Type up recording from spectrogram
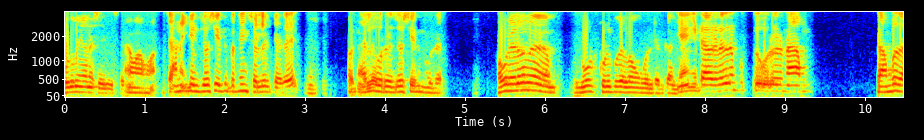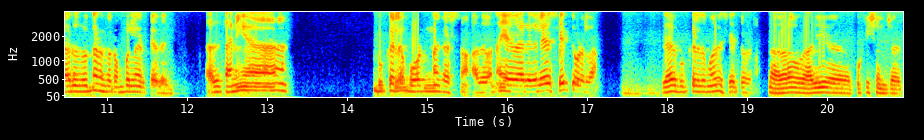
புதுமையான செய்தி சார். ஆமா ஆமா. சாணக்கியர் ஜோசியத்தை பத்தியும் சொல்லியிருக்காரு. அவர் நல்ல ஒரு ஜோசியன் கூட. அவர் எழுதின நோட் குறிப்புகள்லாம் உங்கள்ட்ட இருக்காங்க என்கிட்ட அவர் எழுதுன புக்கு ஒரு நாம் ஒரு ஐம்பது அறுபது புக்கு எனக்கு ரொம்பலாம் இருக்காது. அது தனியா புக்கெல்லாம் போடணும்னா கஷ்டம். அது வேணா வேற இதுலயே சேர்த்து விடலாம். ஏதாவது புக் எழுதும் போது சேர்த்து விடலாம் அதெல்லாம் ஒரு அரிய பொக்கிஷன் சார்.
